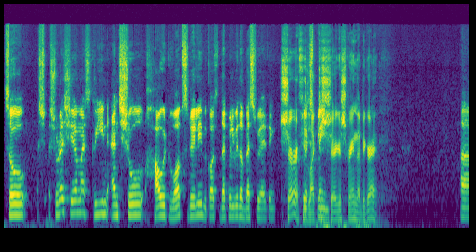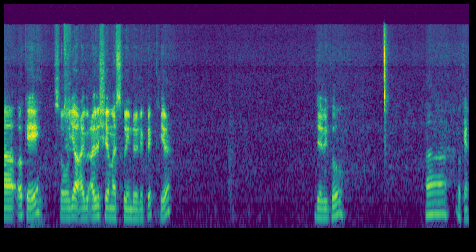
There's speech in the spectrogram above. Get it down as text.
So sh- should I share my screen and show how it works really? Because that will be the best way, I think. Sure. If you'd like to share your screen, that'd be great. Uh, okay. So yeah, I, I will share my screen really quick here. There we go. Uh, okay.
